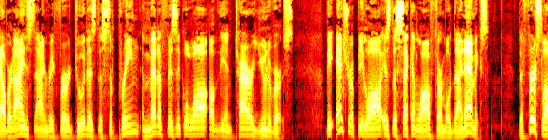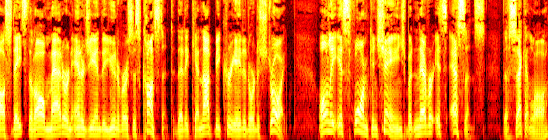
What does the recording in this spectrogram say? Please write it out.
Albert Einstein referred to it as the supreme metaphysical law of the entire universe. The entropy law is the second law of thermodynamics. The first law states that all matter and energy in the universe is constant, that it cannot be created or destroyed. Only its form can change, but never its essence. The second law,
